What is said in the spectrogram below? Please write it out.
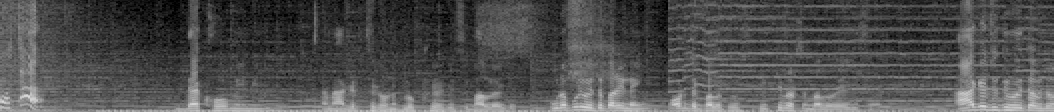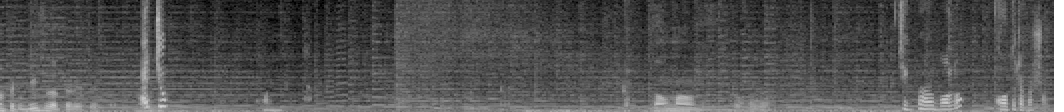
কথা? দেখো মিমি আমি আগের থেকে অনেক লক্ষ্য হয়ে গেছি ভালো হয়ে গেছি। পুরোপুরি হইতে পারি নাই অর্ধেক ভালো তো ফিফটি পার্সেন্ট ভালো হয়ে গেছে। আগে যদি হইতো আমি তোমার থেকে বিশ হাজার টাকা চাইতাম। চুপ! তাও ঠিকভাবে বলো কত টাকা শর্ট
